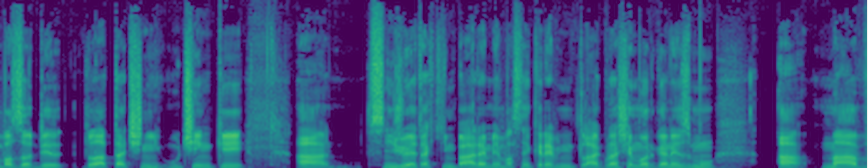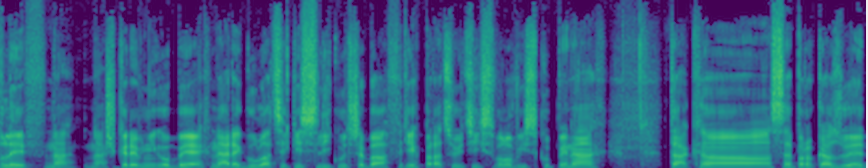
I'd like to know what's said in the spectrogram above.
vazodilatační účinky a snižuje tak tím pádem i vlastně krevní tlak v našem organismu a má vliv na náš krevní oběh, na regulaci kyslíku třeba v těch pracujících svalových skupinách, tak se prokazuje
